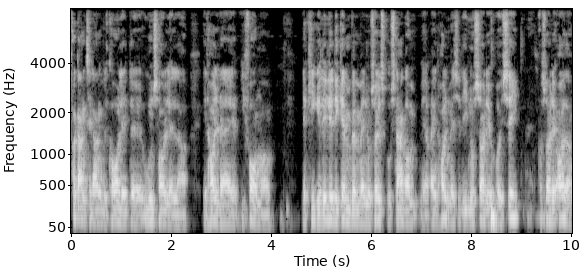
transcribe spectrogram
fra gang til gang vil kåre lidt uh, ugens hold, eller et hold, der er i form, og jeg kiggede lidt, lidt igennem, hvem man nu selv skulle snakke om rent holdmæssigt lige nu, så er det jo HIC, og så er det Odder,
